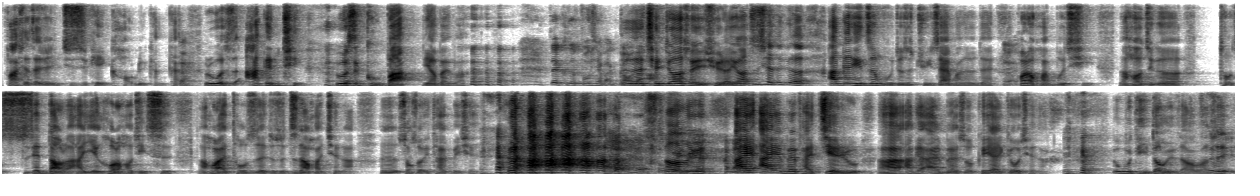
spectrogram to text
发行债券，你其实可以考虑看看。如果是阿根廷，如果是古巴，你要买吗？这可是风险蛮高的。那钱丢到水里去了。因为，之前那个阿根廷政府就是举债嘛，对不对？对。后来还不起，然后这个。投时间到了，还延后了好几次，然后后来投资人就是真的要还钱了，但是双手一摊没钱，然后那个 I I M F 还介入，然后阿根 I M F 说可以啊，你给我钱啊，无底洞你知道吗？所以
